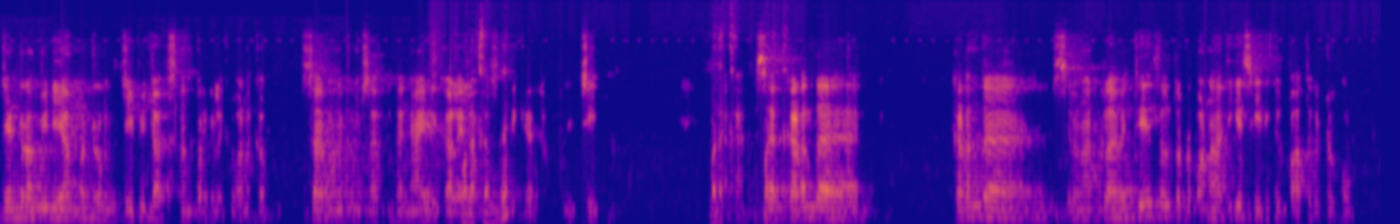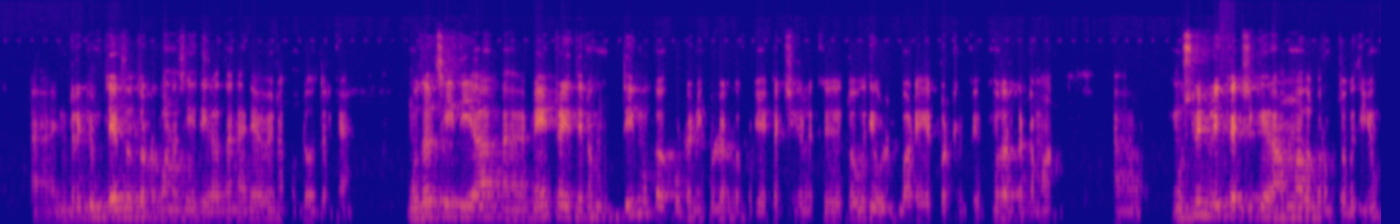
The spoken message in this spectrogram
ஜென்ரா மீடியா மற்றும் ஜிபி டாக்ஸ் நண்பர்களுக்கு வணக்கம் சார் வணக்கம் சார் இந்த ஞாயிறு. சந்திக்க மகிழ்ச்சி. வணக்கம் சார் கடந்த கடந்த சில நாட்களாகவே தேர்தல் தொடர்பான அதிக செய்திகள் பார்த்துக்கிட்டு இருக்கோம் இன்றைக்கும் தேர்தல் தொடர்பான செய்திகள் தான் நிறையவே நான் கொண்டு வந்திருக்கேன். முதல் செய்தியா நேற்றைய தினம் திமுக கூட்டணிக்குள்ள இருக்கக்கூடிய கட்சிகளுக்கு தொகுதி உடன்பாடு ஏற்பட்டிருக்கு முதற்கட்டமா முஸ்லிம் லீக் கட்சிக்கு ராமநாதபுரம் தொகுதியும்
